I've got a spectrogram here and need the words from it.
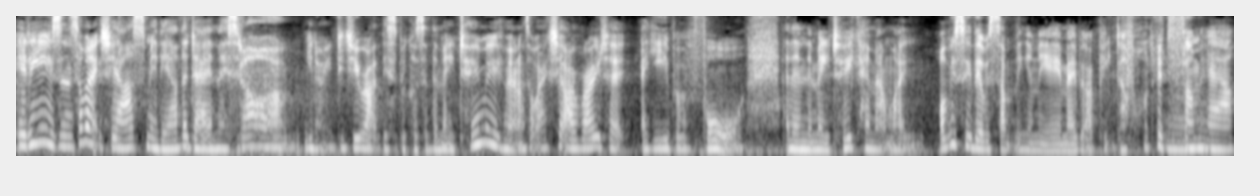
It is. And someone actually asked me the other day and they said, Oh, you know, did you write this because of the Me Too movement? I thought, well, actually, I wrote it a year before and then the Me Too came out. Like, obviously, there was something in the air. Maybe I picked up on it somehow.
